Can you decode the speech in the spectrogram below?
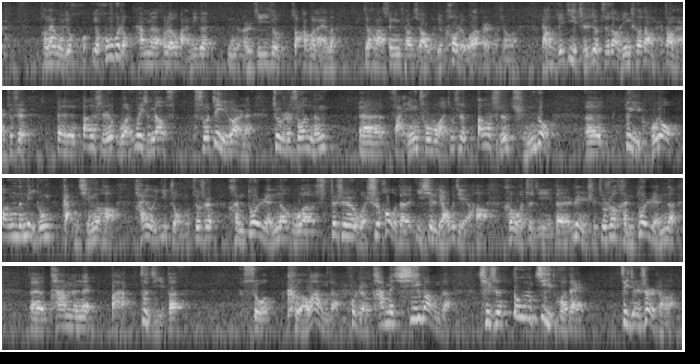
后来我就也轰不走他们。后来我把那个那个耳机就抓过来了，叫他把声音调小，我就扣着我耳朵上了。然后我就一直就知道灵车到哪儿到哪儿。就是，呃，当时我为什么要说这一段呢？就是说能，呃，反映出啊，就是当时群众，呃，对胡耀邦的那种感情哈，还有一种就是很多人呢，我这是我事后的一些了解哈，和我自己的认识，就是说很多人呢。呃，他们呢，把自己的所渴望的或者他们希望的，其实都寄托在这件事儿上了。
